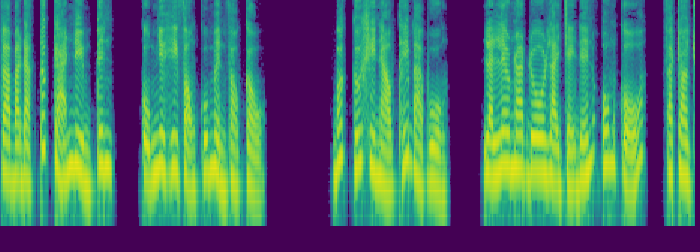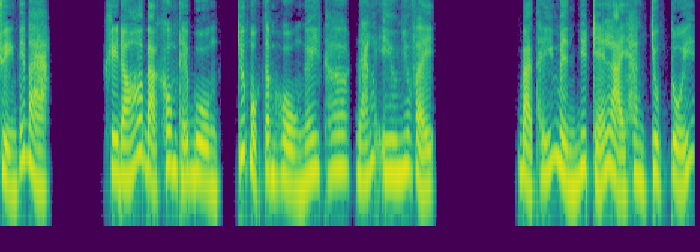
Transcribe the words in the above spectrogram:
và bà đặt tất cả niềm tin cũng như hy vọng của mình vào cậu. Bất cứ khi nào thấy bà buồn, là Leonardo lại chạy đến ôm cổ và trò chuyện với bà. Khi đó bà không thể buồn trước một tâm hồn ngây thơ đáng yêu như vậy. Bà thấy mình như trẻ lại hàng chục tuổi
